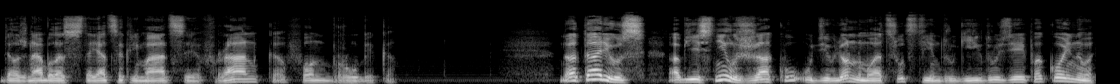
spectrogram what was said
должна была состояться кремация Франка фон Брубека. Нотариус объяснил Жаку, удивленному отсутствием других друзей покойного,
